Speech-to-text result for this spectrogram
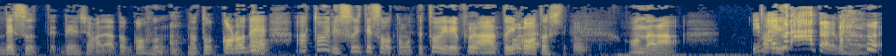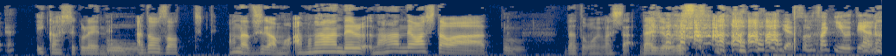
ですって、電車まであと5分のところで、あ、トイレ空いてそうと思ってトイレプラーっと行こうとして。うんほんなら、今行くなーって。行かしてくれんねん。あ、どうぞって言って。ほんなら私がもう、あ、もう並んでる、並んでましたわ、うんだと思いました。大丈夫です。いや、それさっき言うてやな。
